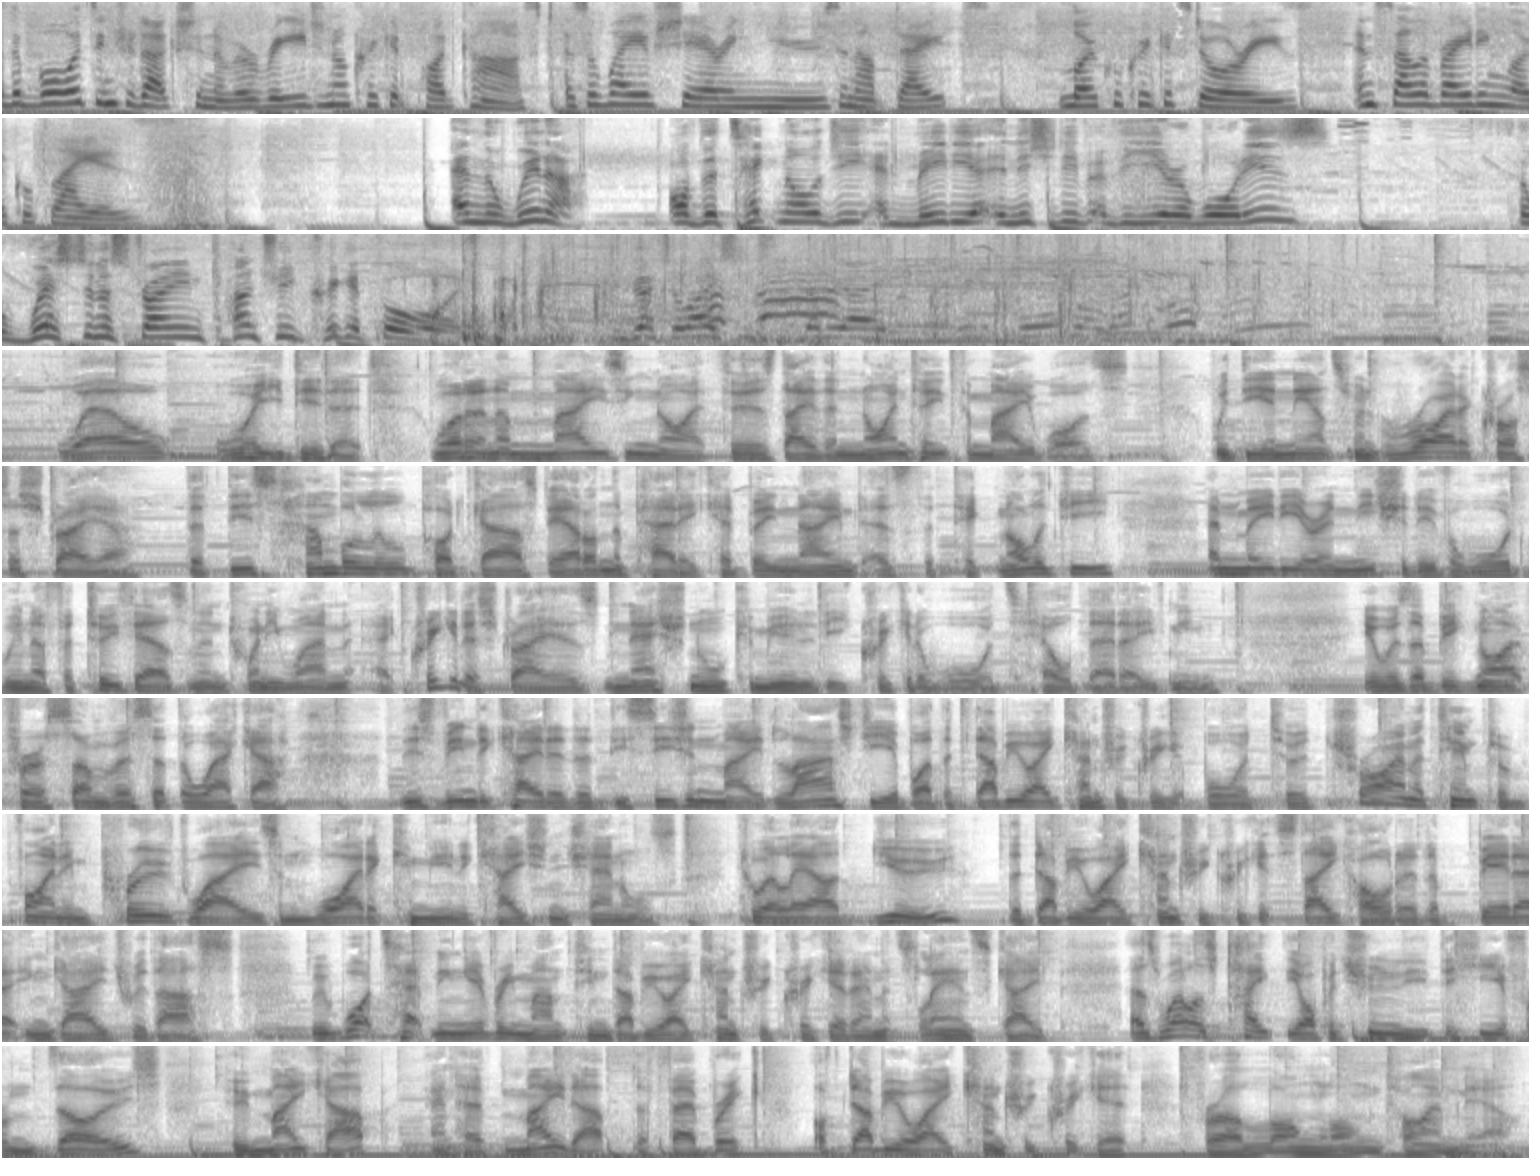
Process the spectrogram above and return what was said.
for the board's introduction of a regional cricket podcast as a way of sharing news and updates, local cricket stories, and celebrating local players. And the winner of the Technology and Media Initiative of the Year award is the Western Australian Country Cricket Board. Congratulations, WA Cricket Board. Well, we did it. What an amazing night Thursday, the 19th of May was, with the announcement right across Australia that this humble little podcast out on the paddock had been named as the Technology and Media Initiative Award winner for 2021 at Cricket Australia's National Community Cricket Awards held that evening. It was a big night for some of us at the WACA. This vindicated a decision made last year by the WA Country Cricket Board to try and attempt to find improved ways and wider communication channels to allow you, the WA country cricket stakeholder to better engage with us with what's happening every month in WA country cricket and its landscape, as well as take the opportunity to hear from those who make up and have made up the fabric of WA country cricket for a long, long time now.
